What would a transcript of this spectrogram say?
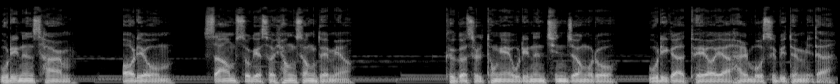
우리는 삶, 어려움, 싸움 속에서 형성되며 그것을 통해 우리는 진정으로 우리가 되어야 할 모습이 됩니다.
